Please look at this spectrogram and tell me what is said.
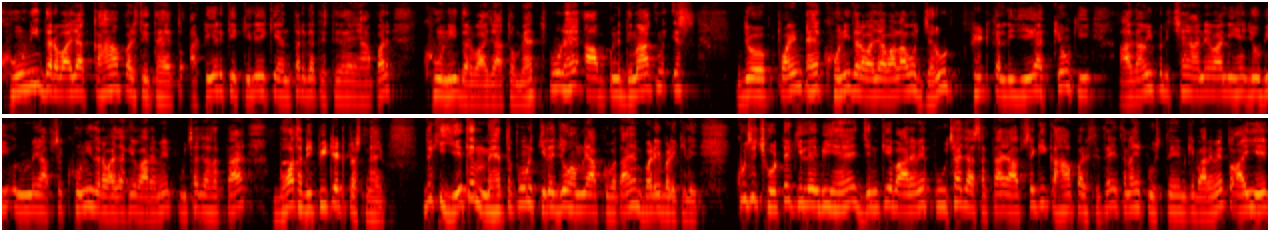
खूनी दरवाज़ा कहाँ पर स्थित है? तो अटेर के किले के अंतर्गत स्थित है यहाँ पर खूनी दरवाज़ा। तो महत्वपूर्ण है, आप अपने दिमाग में इस जो पॉइंट है खूनी दरवाज़ा वाला, वो ज़रूर फिट कर लीजिएगा, क्योंकि आगामी परीक्षाएँ आने वाली हैं जो भी उनमें आपसे खूनी दरवाज़ा के बारे में पूछा जा सकता है। बहुत रिपीटेड प्रश्न है। देखिए, ये थे महत्वपूर्ण किले जो हमने आपको बताए हैं बड़े बड़े किले। कुछ छोटे किले भी हैं जिनके बारे में पूछा जा सकता है आपसे कि कहाँ पर स्थित है, इतना ही पूछते हैं इनके बारे में। तो आइए,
